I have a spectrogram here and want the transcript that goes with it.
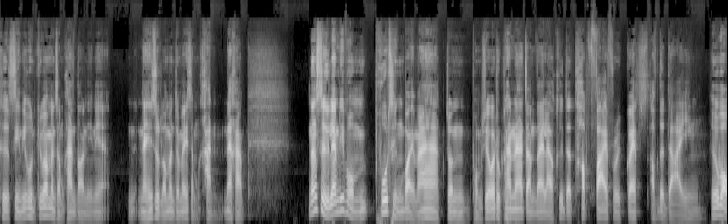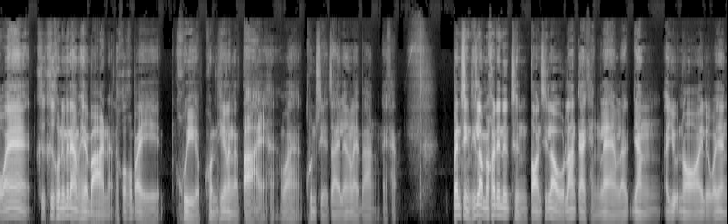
คือสิ่งที่คุณคิดว่ามันสำคัญตอนนี้เนี่ย ในที่สุดแล้วมันจะไม่สำคัญนะครับ หนังสือเล่มที่ผมพูดถึงบ่อยมาก จนผมเชื่อว่าทุกท่านน่าจำได้แล้ว คือ the top five regrets of the dying คือบอกว่าคือคือคนนี้เป็นนางพยาบาลนะแล้วเขาก็ไปคุยกับคนที่กำลังจะตายฮะว่าคุณเสียใจเรื่องอะไรบ้างนะครับเป็นสิ่งที่เราไม่ค่อยได้นึกถึงตอนที่เราร่างกายแข็งแรงแล้วยังอายุน้อยหรือว่ายัง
